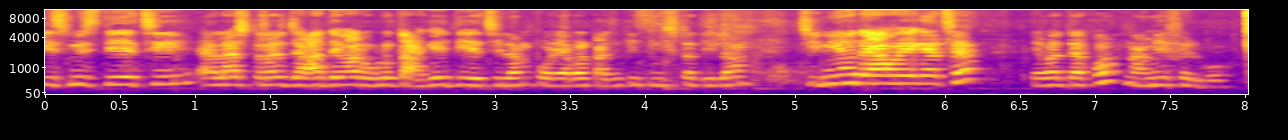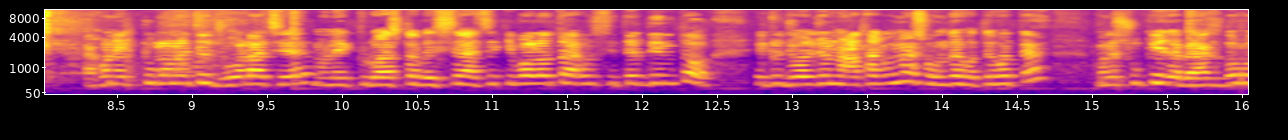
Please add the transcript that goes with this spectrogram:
কিশমিশ দিয়েছি, এলাচ টেলাচ যা দেওয়ার ওগুলো তো আগেই দিয়েছিলাম, পরে আবার কাজু কিশমিশটা দিলাম। চিনিও দেওয়া হয়ে গেছে। এবার দেখো নামিয়ে ফেলব। এখন একটু মনে হচ্ছে ঝোল আছে মানে একটু রসটা বেশি আছে। কি বলতো, এখন শীতের দিন তো, একটু ঝোল ঝোল না থাকলে না সন্ধে হতে হতে মানে শুকিয়ে যাবে, একদম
